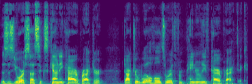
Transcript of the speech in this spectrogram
This is your Sussex County chiropractor, Dr. Will Holdsworth from Pain Relief Chiropractic.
